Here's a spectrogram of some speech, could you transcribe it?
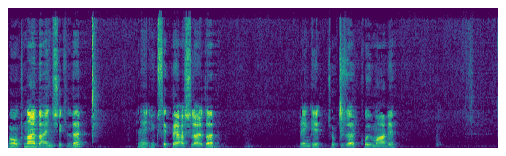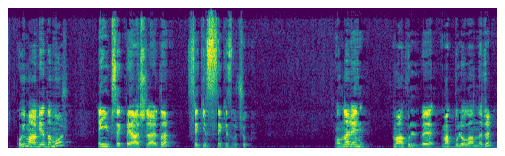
O Pınar da aynı şekilde. Yine yüksek pH'larda. Rengi çok güzel. Koyu mavi. Koyu mavi ya da mor en yüksek pH'larda 8 8,5. Onlar en makul ve makbul olanları.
